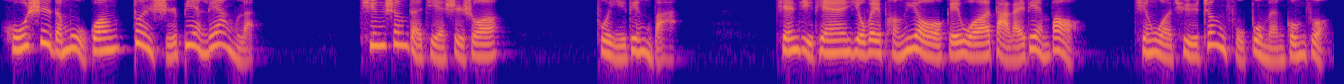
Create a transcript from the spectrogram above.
胡适的目光顿时变亮了，轻声的解释说：“不一定吧。前几天有位朋友给我打来电报，请我去政府部门工作，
